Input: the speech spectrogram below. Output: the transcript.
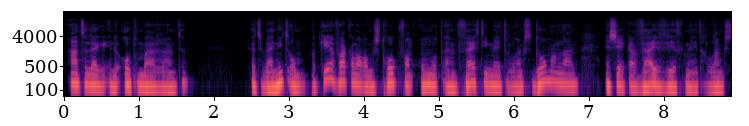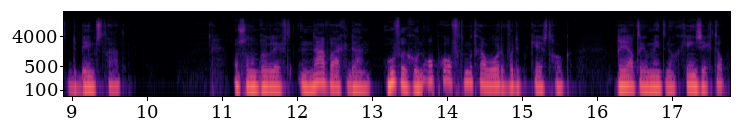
aan te leggen in de openbare ruimte. Het gaat hierbij niet om parkeervakken, maar om een strook van 115 meter langs de Doormanlaan en circa 45 meter langs de Beemstraat. Ons Zonnebrugge heeft een navraag gedaan hoeveel groen opgeofferd moet gaan worden voor die parkeerstrook. Maar hier had de gemeente nog geen zicht op.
